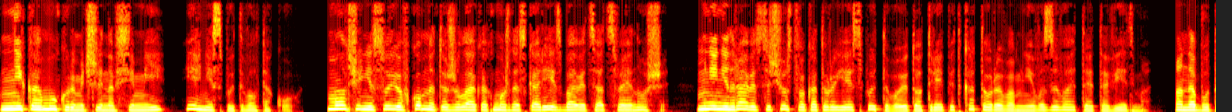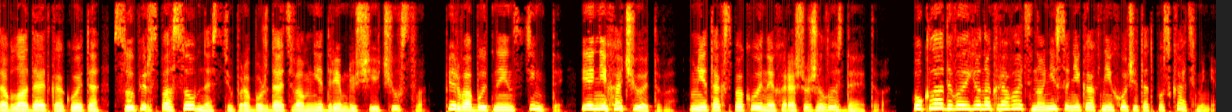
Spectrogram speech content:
Никому, кроме членов семьи, я не испытывал такого. Молча несу ее в комнату, желая как можно скорее избавиться от своей ноши. Мне не нравится чувство, которое я испытываю, и тот трепет, который во мне вызывает эта ведьма. Она будто обладает какой-то суперспособностью пробуждать во мне дремлющие чувства, первобытные инстинкты. Я не хочу этого. Мне так спокойно и хорошо жилось до этого. Укладываю ее на кровать, но Ниса никак не хочет отпускать меня.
